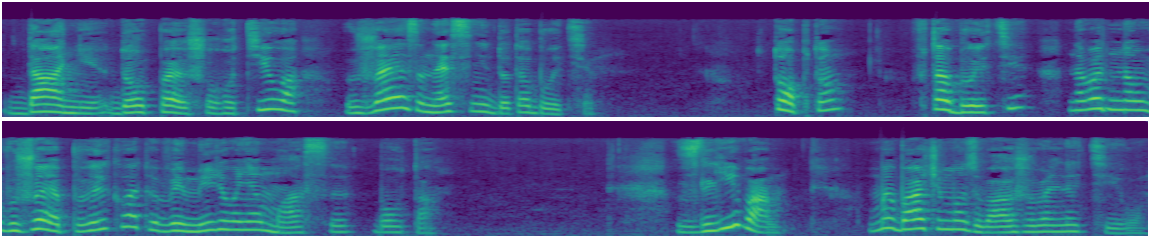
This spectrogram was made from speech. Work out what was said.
дані до першого тіла вже занесені до таблиці. Тобто в таблиці наведено вже приклад вимірювання маси болта. Зліва ми бачимо зважувальне тіло.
